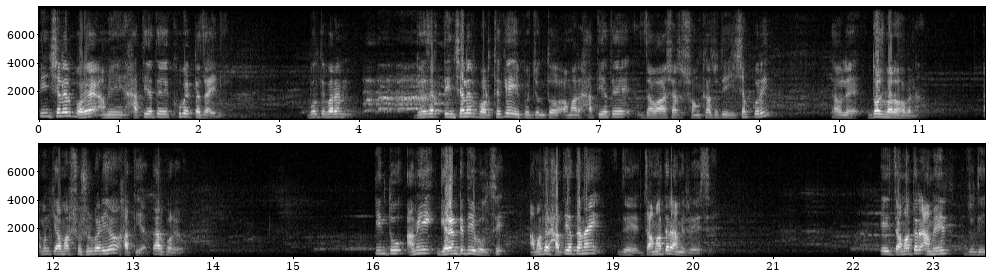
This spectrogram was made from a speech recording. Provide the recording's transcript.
তিন সালের পরে আমি হাতিয়াতে খুব একটা যাইনি। বলতে পারেন দু তিন সালের পর থেকে এই পর্যন্ত আমার হাতিয়াতে যাওয়া আসার সংখ্যা যদি হিসাব করি, তাহলে দশ বারো হবে না। এমনকি আমার শ্বশুরবাড়িও হাতিয়া, তারপরেও। কিন্তু আমি গ্যারান্টি দিয়ে বলছি, আমাদের হাতিয়া থানায় যে জামাতের আমির রয়েছে। এই জামাতের আমির যদি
